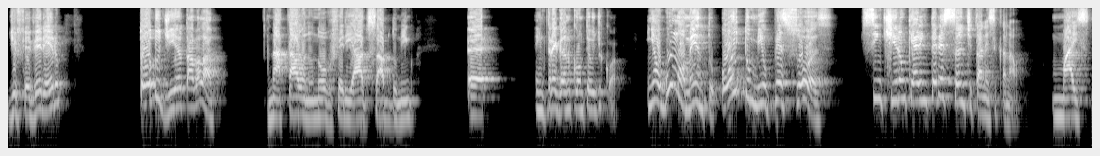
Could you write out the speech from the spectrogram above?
de fevereiro, todo dia eu estava lá. Natal, Ano Novo, feriado, sábado, domingo, é, entregando conteúdo de copy. Em algum momento, 8 mil pessoas sentiram que era interessante estar nesse canal. Mas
